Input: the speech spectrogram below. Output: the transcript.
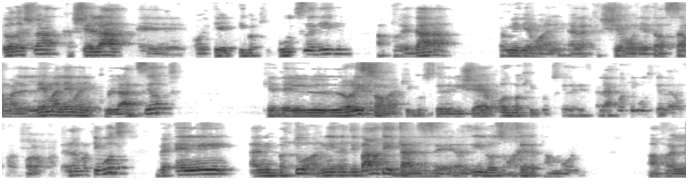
דודה שלה, קשה לה, אה, או תהיה איתי בקיבוץ נגיד, הפרידה, תמיד היא אמרה לי, היה לה קשה מאוד, היא הייתה עושה מלא מלא מניפולציות כדי לא לנסוע מהקיבוץ, כדי להישאר עוד בקיבוץ, כדי להתקלח בקיבוץ, כדי לאכול ארוחת ערב בקיבוץ, ואין לי, אני בטוח, אני דיברתי איתה על זה, אז היא לא זוכרת המון, אבל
